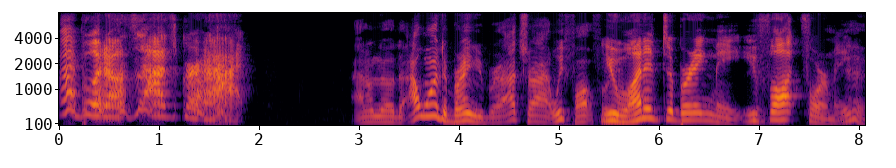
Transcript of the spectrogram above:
I put on sunscreen. I don't know. I wanted to bring you, bro. I tried. We fought for You you. wanted to bring me. You fought for me. Yeah.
